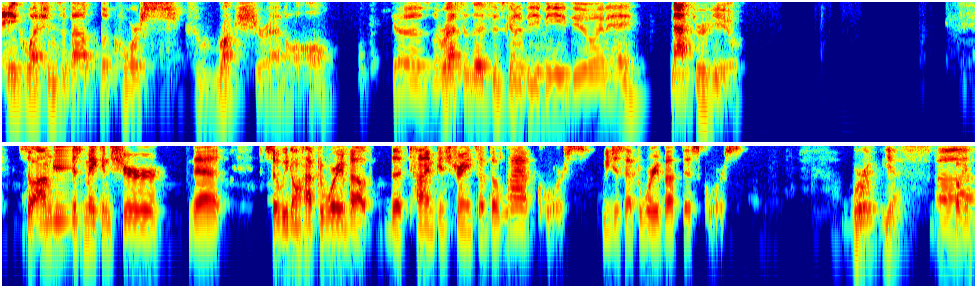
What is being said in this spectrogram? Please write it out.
any questions about the course structure at all? Because the rest of this is going to be me doing a math review. So I'm just making sure that so we don't have to worry about the time constraints of the lab course. We just have to worry about this course. We're yes. Uh, okay.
